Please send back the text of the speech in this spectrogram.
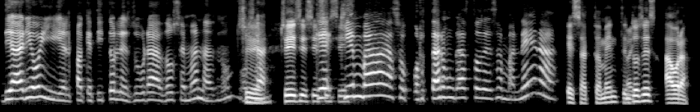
diario y el paquetito les dura dos semanas, ¿no? O Sí, sea, sí, sí, sí, ¿qué- sí, sí. ¿quién va a soportar un gasto de esa manera? Exactamente. Ay. Entonces, ahora,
